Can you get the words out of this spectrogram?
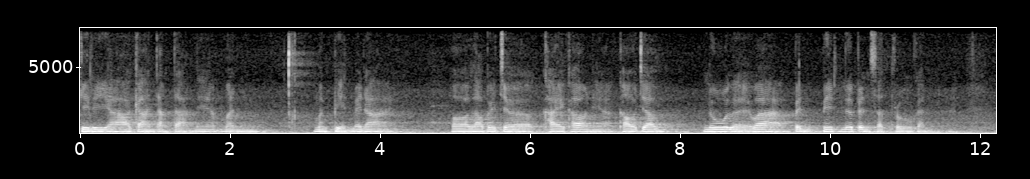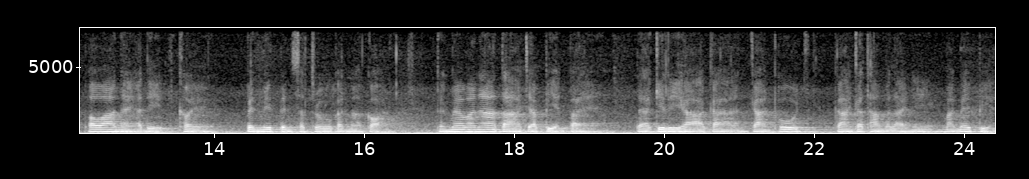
กิริยาอาการต่างๆเนี่ยมันมันเปลี่ยนไม่ได้ อเราไปเจอใครเข้าเนี่ย เขาจะรู้เลยว่าเป็นมิตรหรือเป็นศัตรูกัน เพราะว่าในอดีตเคยเป็นมิตรเป็นศัตรูกันมาก่อน ถึงแม้ว่าหน้าตาจะเปลี่ยนไป แต่กิริยาอาการการพูดการกระทำอะไรนี้มันไม่เปลี่ยน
